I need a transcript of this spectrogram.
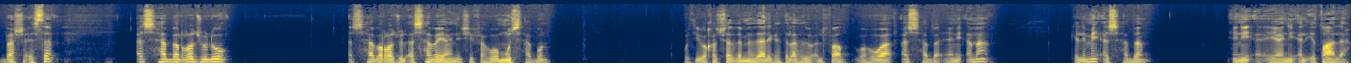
باش است أسهب الرجل أسهب الرجل أسهب يعني شي فهو مسهب. وقد شذ من ذلك ثلاثة ألفاظ وهو أسهب. يعني أما كلمة أسهب يعني يعني الإطالة.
